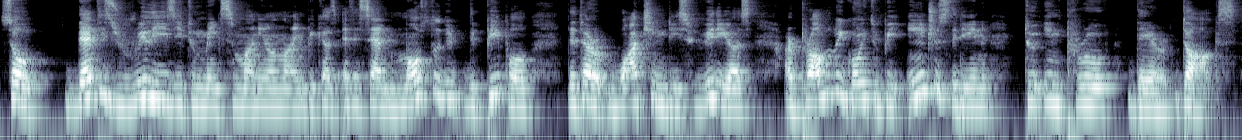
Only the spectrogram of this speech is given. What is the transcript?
So that is really easy to make some money online because as I said, most of the, the people that are watching these videos are probably going to be interested in to improve their dogs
